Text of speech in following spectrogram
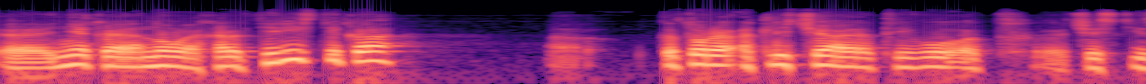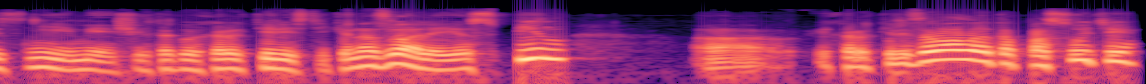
э, некая новая характеристика, э, которая отличает его от частиц, не имеющих такой характеристики. Назвали ее спин и характеризовала это, по сути,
